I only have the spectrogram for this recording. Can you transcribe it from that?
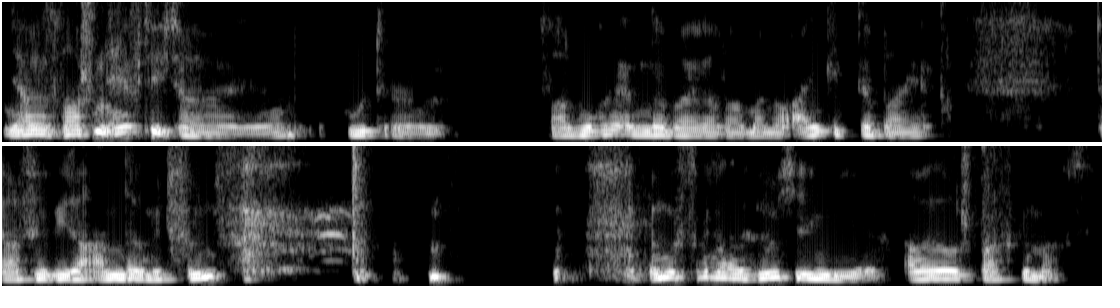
ja, das war schon heftig teilweise. Ja. Gut, ähm, es war ein Wochenende dabei, da war mal nur ein Kick dabei. Dafür wieder andere mit fünf. da musste man halt durch irgendwie. Aber es hat auch Spaß gemacht.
